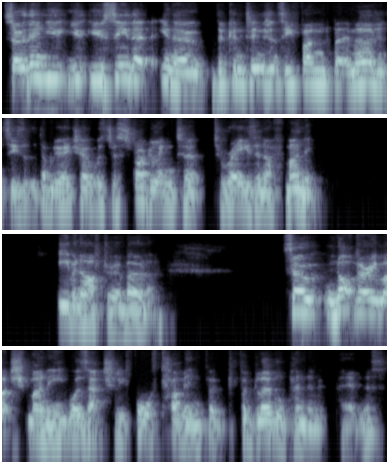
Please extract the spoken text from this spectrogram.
So then you, you, you see that, you know, the contingency fund for emergencies at the WHO was just struggling to, to raise enough money, even after Ebola. So not very much money was actually forthcoming for, for global pandemic preparedness.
